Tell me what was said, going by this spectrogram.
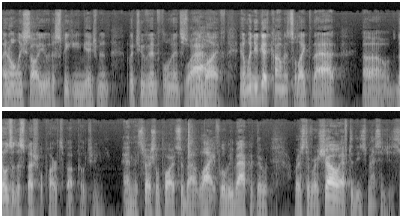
I only saw you at a speaking engagement, but you've influenced my life. And when you get comments like that, uh, those are the special parts about coaching. and the special parts about life. We'll be back with the rest of our show after these messages.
